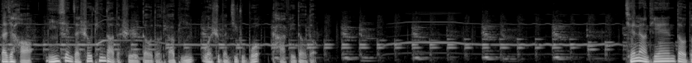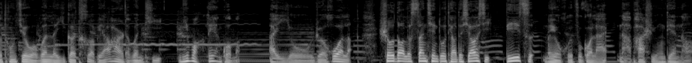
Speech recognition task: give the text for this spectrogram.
大家好，您现在收听到的是豆豆调频，我是本期主播咖啡豆豆。前两天，豆豆同学我问了一个特别二的问题：你网恋过吗？哎呦，惹祸了！收到了三千多条的消息，第一次没有回复过来，哪怕是用电脑。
